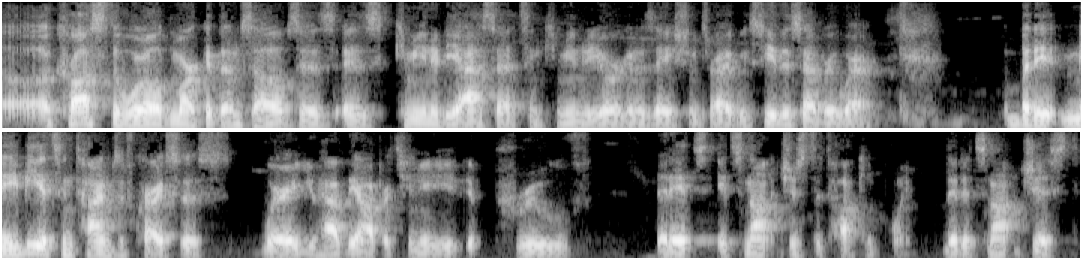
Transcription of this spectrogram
uh, across the world market themselves as as community assets and community organizations right? We see this everywhere. But it maybe it's in times of crisis where you have the opportunity to prove that it's it's not just a talking point that it's not just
